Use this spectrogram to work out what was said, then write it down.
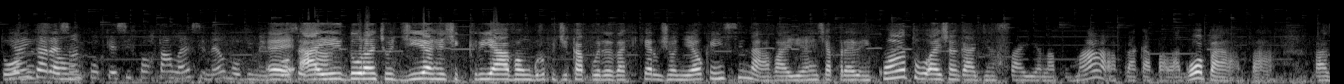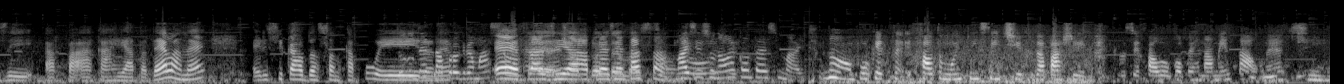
todos e é interessante são... porque se fortalece, né, o movimento. É, tá- aí durante o dia a gente criava um grupo de capoeira daqui, que era o Joniel quem ensinava. Aí a gente aprende, enquanto as jangadinhas saíam lá pro mar, pra cá, pra lagoa, pra, pra fazer a, a carreata dela, né? Eles ficavam dançando tudo capoeira, dentro da né? programação. É, né? fazia essa a apresentação. Mas isso não acontece mais. Não, porque falta muito incentivo da parte que você falou governamental, né? Sim.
